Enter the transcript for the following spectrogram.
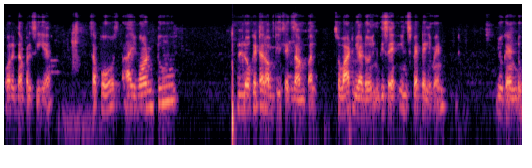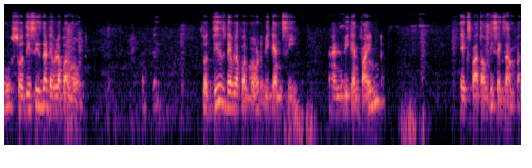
for example, see here. Suppose I want to locator of this example. So what we are doing, this uh, inspect element you can do. So this is the developer mode. Okay. So this developer mode we can see and we can find XPath of this example.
